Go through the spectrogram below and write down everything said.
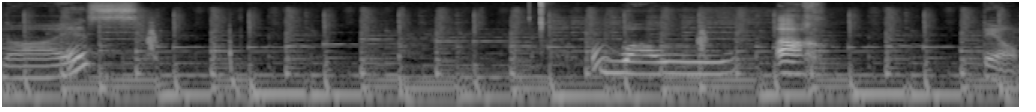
Nice. Wow. Ach. Damn.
